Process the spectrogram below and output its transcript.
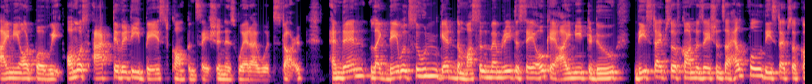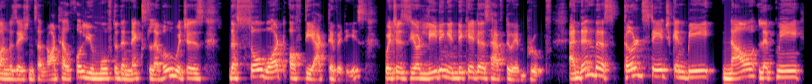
I need or per week. Almost activity based compensation is where I would start. And then like they will soon get the muscle memory to say, okay, I need to do these types of conversations are helpful. These types of conversations are not helpful. You move to the next level, which is the so what of the activities, which is your leading indicators have to improve. And then the third stage can be now let me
